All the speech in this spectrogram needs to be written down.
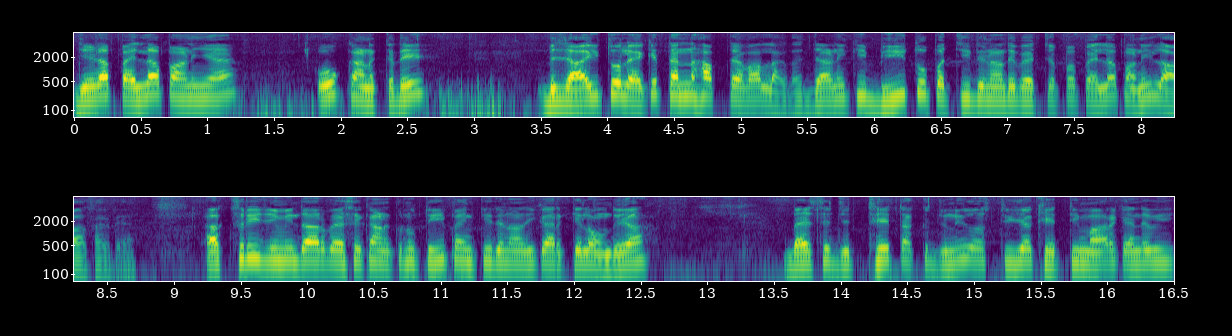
ਜਿਹੜਾ ਪਹਿਲਾ ਪਾਣੀ ਹੈ ਉਹ ਕਣਕ ਦੇ ਬਿਜਾਈ ਤੋਂ ਲੈ ਕੇ 3 ਹਫ਼ਤਿਆਂ ਬਾਅਦ ਲੱਗਦਾ, ਜਾਣੀ ਕਿ 20 ਤੋਂ 25 ਦਿਨਾਂ ਦੇ ਵਿੱਚ ਆਪਾਂ ਪਹਿਲਾ ਪਾਣੀ ਲਾ ਸਕਦੇ ਹਾਂ। ਅਕਸਰ ਹੀ ਜ਼ਿਮੀਂਦਾਰ ਵੈਸੇ ਕਣਕ ਨੂੰ 30 35 ਦਿਨਾਂ ਦੀ ਕਰਕੇ ਲਾਉਂਦੇ ਆ। ਵੈਸੇ ਜਿੱਥੇ ਤੱਕ ਯੂਨੀਵਰਸਿਟੀ ਜਾਂ ਖੇਤੀ ਮਾਰ ਕਹਿੰਦੇ ਵੀ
